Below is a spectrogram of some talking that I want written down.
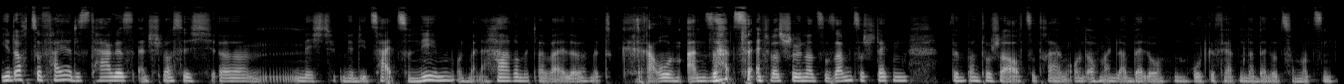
Jedoch zur Feier des Tages entschloss ich ähm, mich, mir die Zeit zu nehmen und meine Haare mittlerweile mit grauem Ansatz etwas schöner zusammenzustecken, Wimperntusche aufzutragen und auch mein Labello, einen rot gefärbten Labello zu nutzen.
